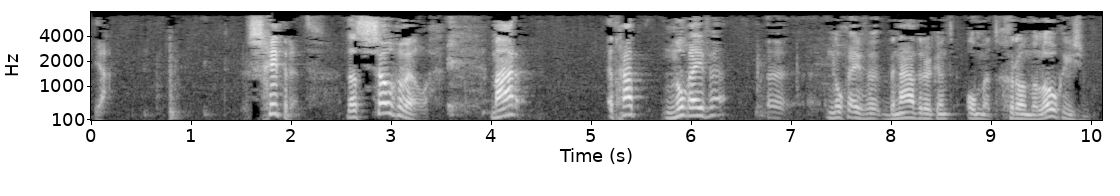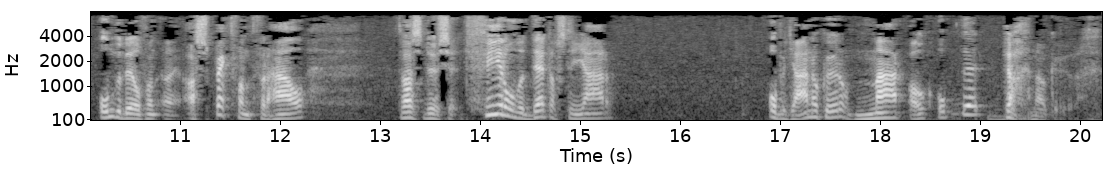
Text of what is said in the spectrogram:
Ja. Schitterend. Dat is zo geweldig. Maar het gaat nog even, uh, nog even benadrukkend om het chronologisch onderdeel van uh, aspect van het verhaal. Het was dus het 430ste jaar op het jaar nauwkeurig, maar ook op de dag nauwkeurig.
